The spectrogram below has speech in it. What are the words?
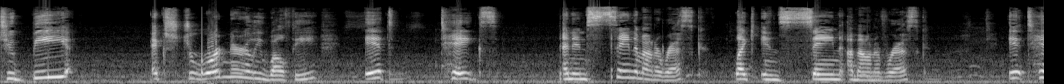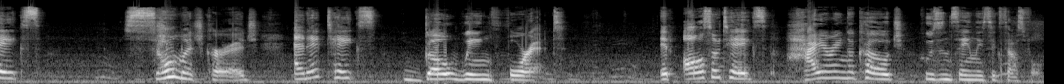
To be extraordinarily wealthy, it takes an insane amount of risk, like insane amount of risk. It takes so much courage and it takes going for it. It also takes hiring a coach who's insanely successful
